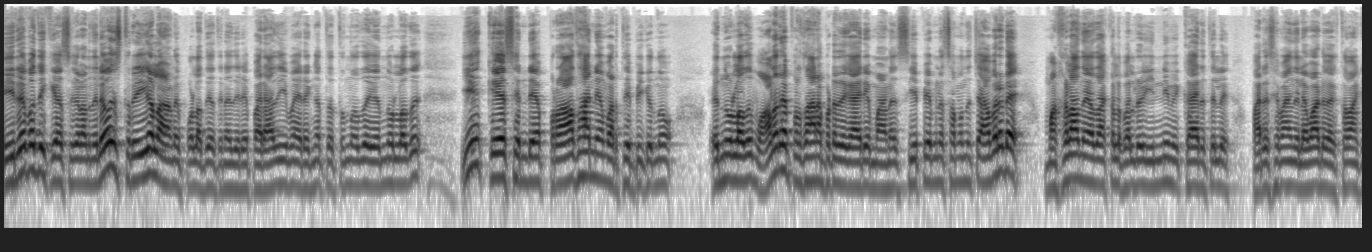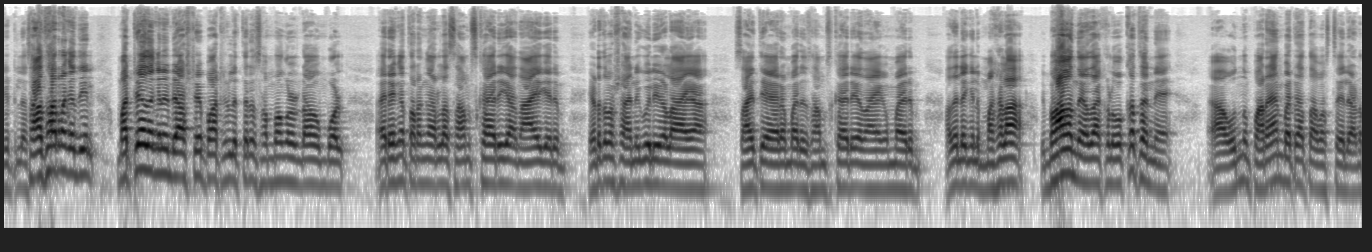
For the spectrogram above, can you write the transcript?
നിരവധി കേസുകളാണ്. നിരവധി സ്ത്രീകളാണ് ഇപ്പോൾ അദ്ദേഹത്തിനെതിരെ പരാതിയുമായി രംഗത്തെത്തുന്നത് എന്നുള്ളത് ഈ കേസിന്റെ പ്രാധാന്യം വർദ്ധിപ്പിക്കുന്നു എന്നുള്ളത് വളരെ പ്രധാനപ്പെട്ട ഒരു കാര്യമാണ്. സി പി എമ്മിനെ സംബന്ധിച്ച് അവരുടെ മഹിളാ നേതാക്കൾ പലരും ഇനിയും ഇക്കാര്യത്തിൽ പരസ്യമായ നിലപാട് വ്യക്തമാക്കിയിട്ടില്ല. സാധാരണഗതിയിൽ മറ്റേതെങ്കിലും രാഷ്ട്രീയ പാർട്ടികൾ ഇത്തരം സംഭവങ്ങൾ ഉണ്ടാകുമ്പോൾ രംഗത്തിറങ്ങാറുള്ള സാംസ്കാരിക നായകരും ഇടതുപക്ഷ അനുകൂലികളായ സാഹിത്യകാരന്മാരും സാംസ്കാരിക നായകന്മാരും അതല്ലെങ്കിൽ മഹിളാ വിഭാഗം നേതാക്കളും ഒക്കെ തന്നെ ഒന്നും പറയാൻ പറ്റാത്ത അവസ്ഥയിലാണ്.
